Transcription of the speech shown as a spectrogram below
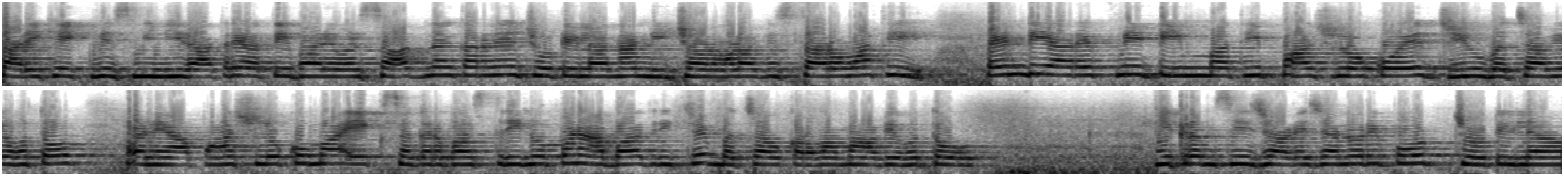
તારીખ એકવીસમીની રાત્રે અતિભારે વરસાદના કારણે ચોટીલાના નીચાણવાળા વિસ્તારોમાંથી એનડીઆરએફની ટીમમાંથી પાંચ લોકોએ જીવ બચાવ્યો હતો અને આ પાંચ લોકોમાં એક સગર્ભા સ્ત્રીનો પણ આબાદ રીતે બચાવ કરવામાં આવ્યો હતો. વિક્રમસિંહ જાડેજાનો રિપોર્ટ ચોટીલા.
